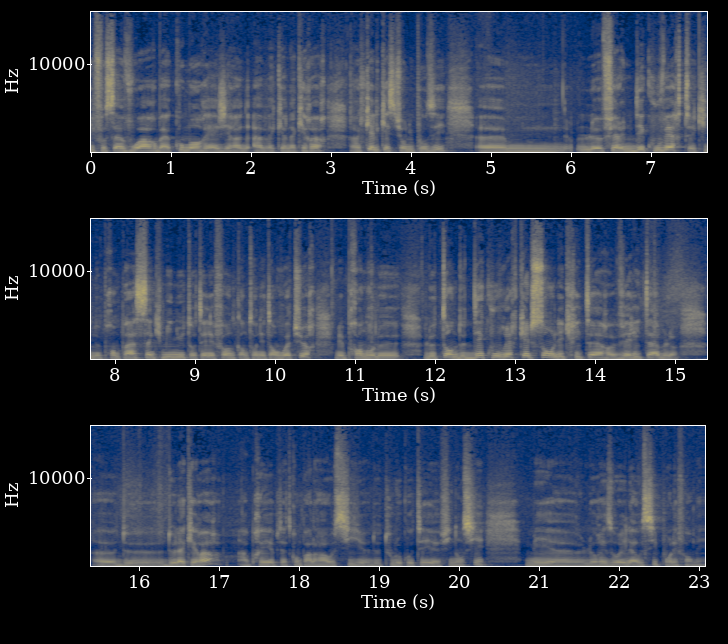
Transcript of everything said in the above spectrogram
il faut savoir bah, comment réagir avec un acquéreur, euh, quelles questions lui poser, le, faire une découverte qui ne prend pas cinq minutes au téléphone quand on est en voiture, mais prendre le, le temps de découvrir quels sont les critères véritables de, de l'acquéreur. Après, peut-être qu'on parlera aussi de tout le côté financier, mais le réseau est là aussi pour les former.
